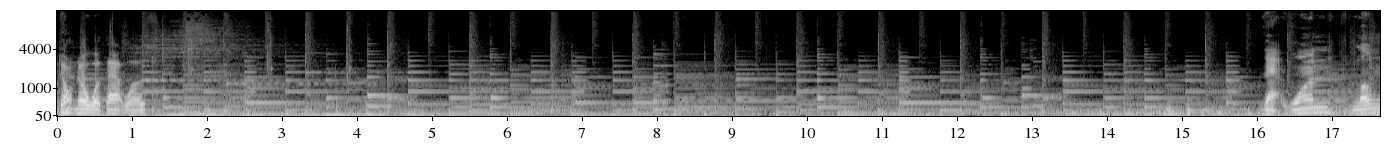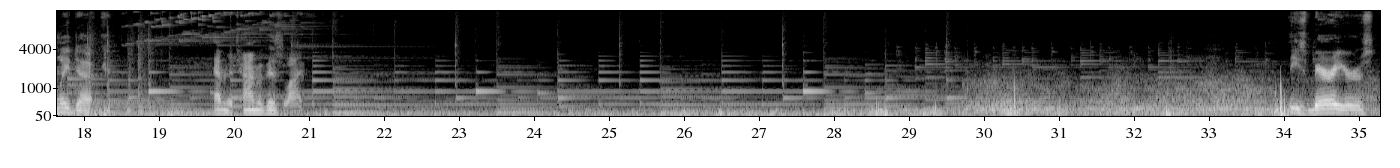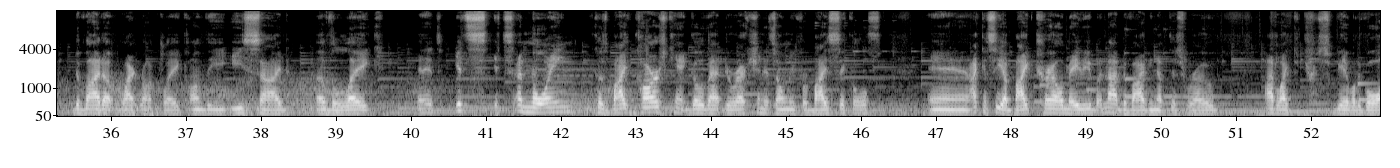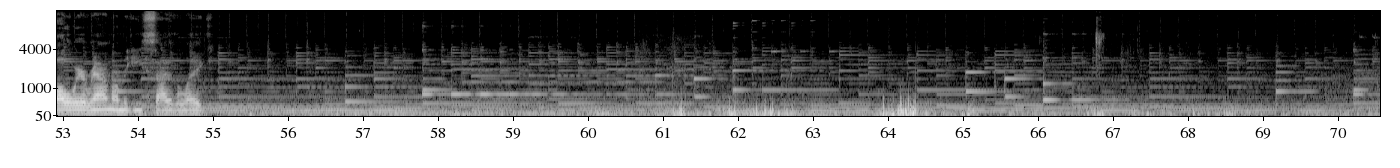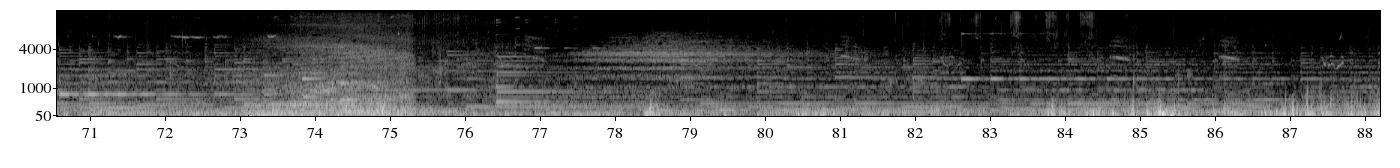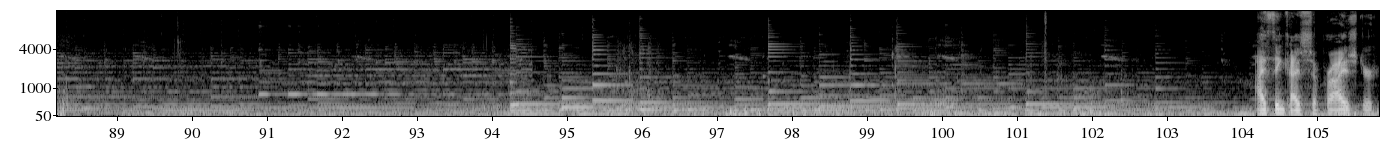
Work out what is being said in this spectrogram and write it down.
Don't know what that was. That one lonely duck having the time of his life. These barriers divide up White Rock Lake on the east side of the lake and it's it's it's annoying because bike cars can't go that direction it's only for bicycles and I can see a bike trail maybe, but not dividing up this road. I'd like to be able to go all the way around on the east side of the lake. I think I surprised her.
